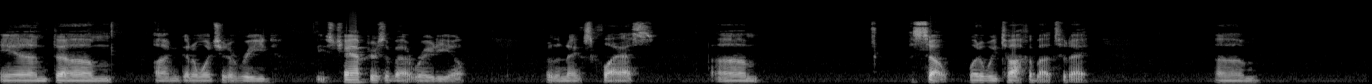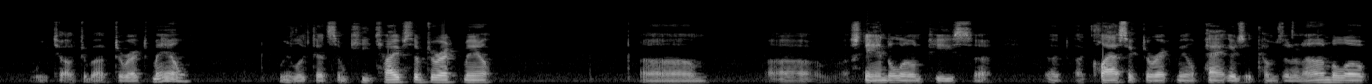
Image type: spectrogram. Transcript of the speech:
And um, I'm going to want you to read these chapters about radio for the next class. Um, so, what do we talk about today? Um, we talked about direct mail. We looked at some key types of direct mail. Um, uh, a standalone piece, uh, a, a, classic direct mail package that comes in an envelope,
